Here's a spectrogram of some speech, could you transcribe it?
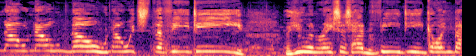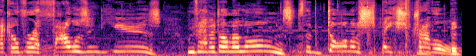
no, no, no, no, it's the VD. The human race has had VD going back over a thousand years. We've had it all along, since the dawn of space travel. But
